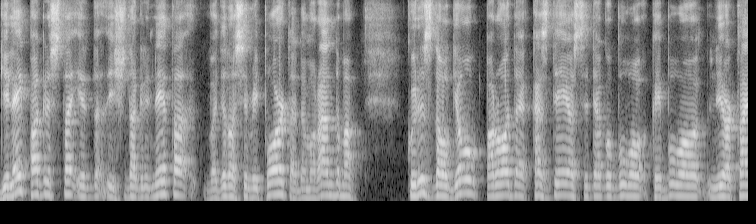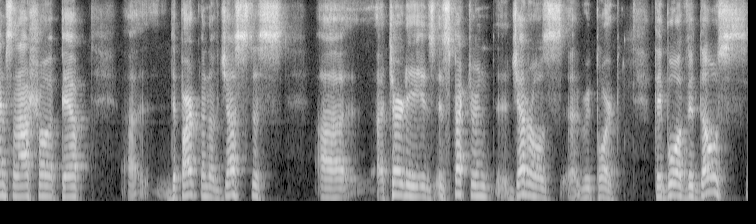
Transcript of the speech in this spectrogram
giliai pagristą ir išnagrinėtą, vadinosi report ar memorandumą, kuris daugiau parodė, kas dėjosi, negu buvo, kai buvo New York Times rašo apie uh, Department of Justice uh, Attorney Inspector General's uh, report. Tai buvo vidaus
